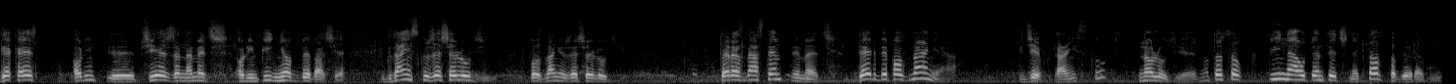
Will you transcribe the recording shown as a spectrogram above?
GKS Olimp- y, przyjeżdża na mecz Olimpii, nie odbywa się. W Gdańsku rzesze ludzi, w Poznaniu rzesze ludzi. Teraz następny mecz, derby Poznania. Gdzie, w Gdańsku? No ludzie, no to są kpiny autentyczne. Kto sobie robi?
